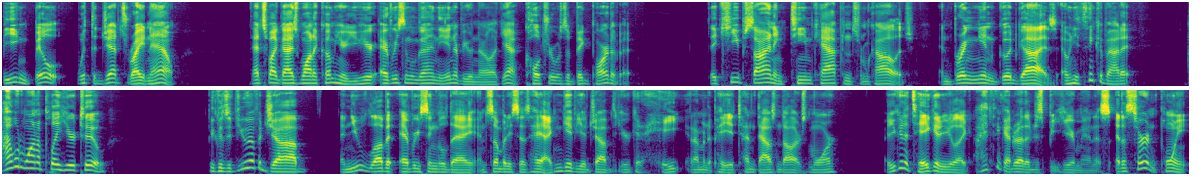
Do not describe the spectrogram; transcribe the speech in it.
being built with the Jets right now. That's why guys want to come here. You hear every single guy in the interview, and they're like, yeah, culture was a big part of it. They keep signing team captains from college and bringing in good guys. And when you think about it, I would want to play here too. Because if you have a job and you love it every single day, and somebody says, hey, I can give you a job that you're going to hate, and I'm going to pay you $10,000 more, are you going to take it? Or are you're like, I think I'd rather just be here, man. At a certain point,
